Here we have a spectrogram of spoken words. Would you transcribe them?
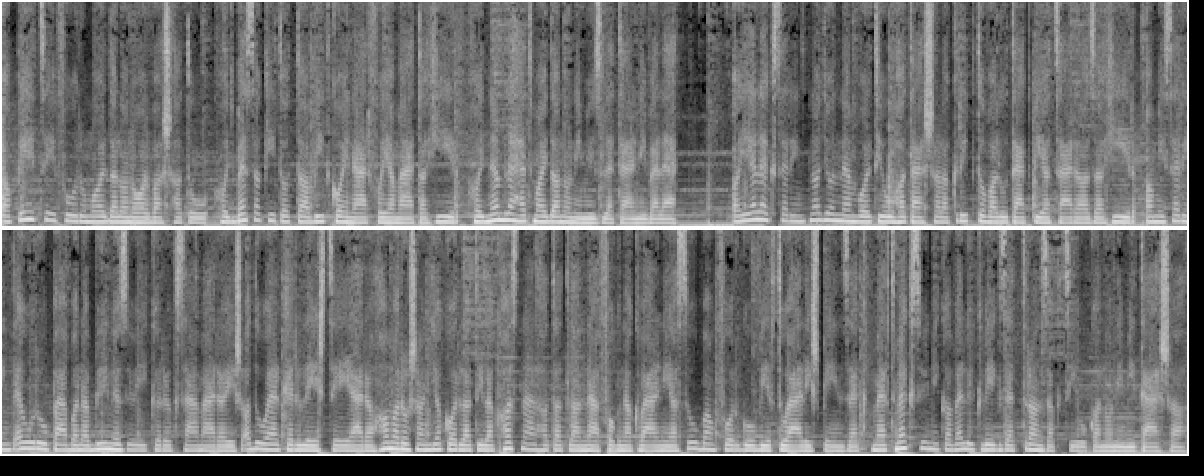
A PC fórum oldalon olvasható, hogy beszakította a bitcoin árfolyamát a hír, hogy nem lehet majd anonim üzletelni vele. A jelek szerint nagyon nem volt jó hatással a kriptovaluták piacára az a hír, ami szerint Európában a bűnözői körök számára és adóelkerülés céljára hamarosan gyakorlatilag használhatatlanná fognak válni a szóban forgó virtuális pénzek, mert megszűnik a velük végzett tranzakciók anonimitása.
